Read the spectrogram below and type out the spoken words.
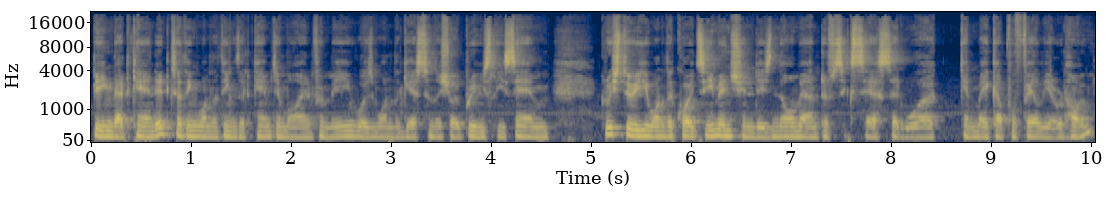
being that candid. Because I think one of the things that came to mind for me was one of the guests on the show previously, Sam Chris Toohey, one of the quotes he mentioned is no amount of success at work can make up for failure at home.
